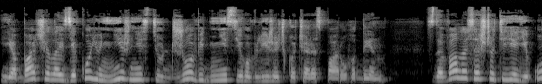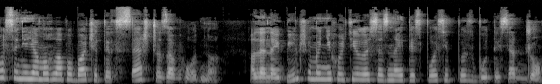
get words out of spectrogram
і я бачила, з якою ніжністю Джо відніс його в ліжечко через пару годин. Здавалося, що тієї осені я могла побачити все, що завгодно, але найбільше мені хотілося знайти спосіб позбутися Джо.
